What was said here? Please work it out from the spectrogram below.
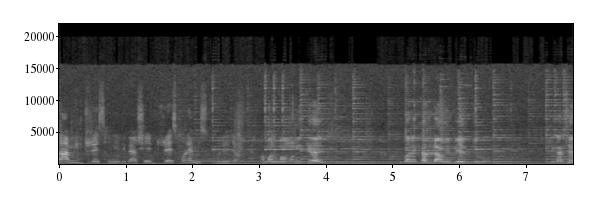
দামি ড্রেস কিনে দিবে আর সেই ড্রেস পরে আমি স্কুলে যাব। আমার মামনিকে এবার একটা দামি ড্রেস দিব। ঠিক আছে?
